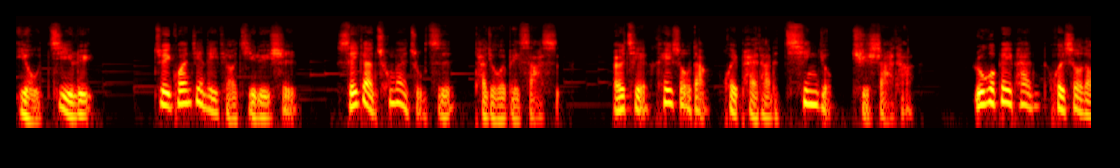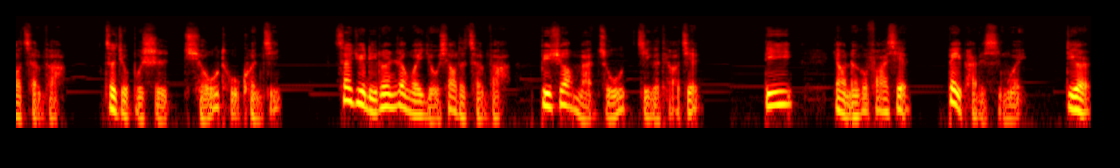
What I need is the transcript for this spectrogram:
有纪律，最关键的一条纪律是，谁敢出卖组织，他就会被杀死。而且黑手党会派他的亲友去杀他，如果背叛会受到惩罚，这就不是囚徒困境。赛局理论认为，有效的惩罚必须要满足几个条件：第一，要能够发现背叛的行为；第二，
